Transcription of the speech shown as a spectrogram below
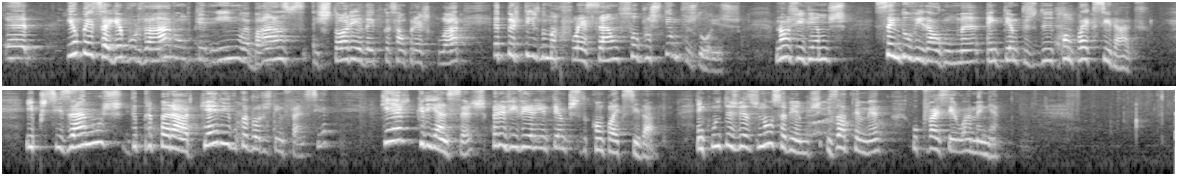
Eh, eu pensei abordar um bocadinho a base, a história da educação pré-escolar, a partir de uma reflexão sobre os tempos de hoje. Nós vivemos, sem dúvida alguma, em tempos de complexidade. E precisamos de preparar quer educadores de infância, quer crianças para viverem em tempos de complexidade em que muitas vezes não sabemos exatamente o que vai ser o amanhã.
